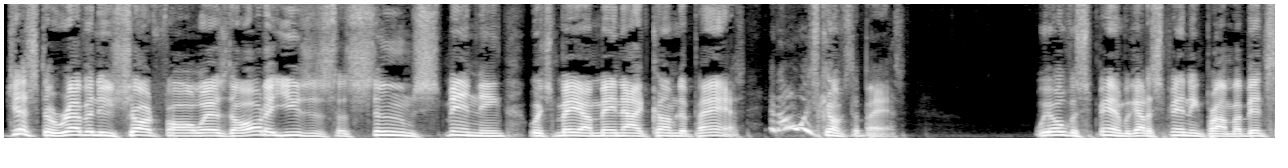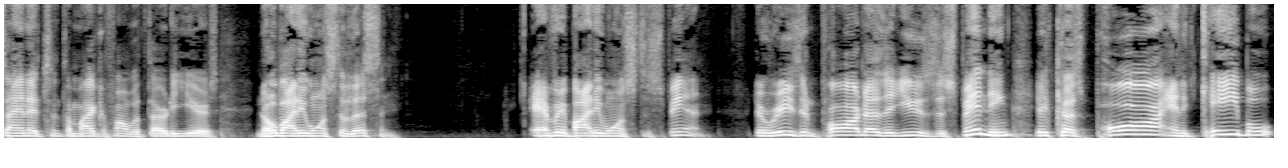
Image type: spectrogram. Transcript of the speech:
just the revenue shortfall, whereas the order uses assumed spending, which may or may not come to pass. It always comes to pass. We overspend. We got a spending problem. I've been saying it since the microphone for 30 years. Nobody wants to listen. Everybody wants to spend. The reason PAR doesn't use the spending is because PAR and CABL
